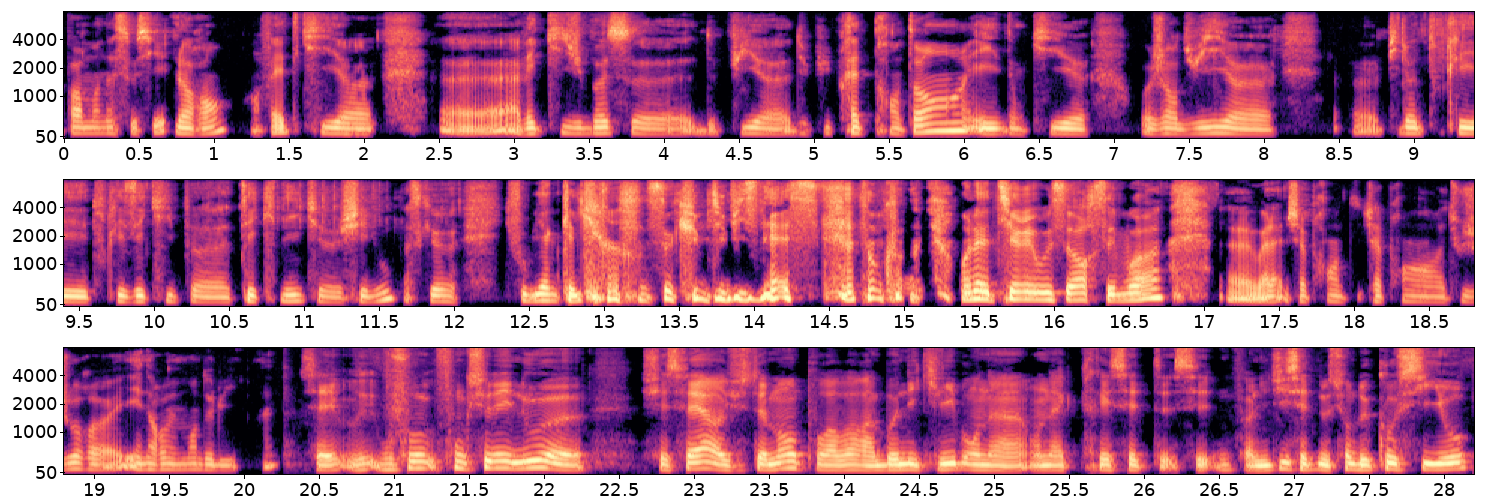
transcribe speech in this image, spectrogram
par mon associé Laurent, en fait, qui, avec qui je bosse depuis, depuis près de 30 ans et donc qui aujourd'hui pilote toutes les, toutes les équipes techniques chez nous parce que il faut bien que quelqu'un s'occupe du business. Donc, on l'a tiré au sort, c'est moi. voilà, j'apprends, j'apprends toujours énormément de lui. Vous fonctionnez, nous, chez Sphere, justement, pour avoir un bon équilibre, on a, créé cette, enfin, utilise cette notion de co-CEO.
